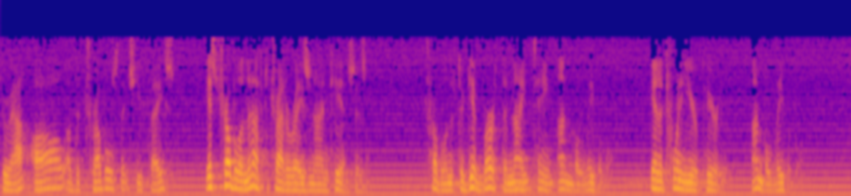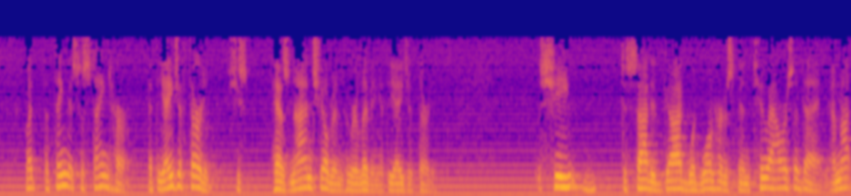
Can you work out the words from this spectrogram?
throughout all of the troubles that she faced? It's trouble enough to try to raise nine kids, isn't it? Trouble enough to give birth to 19. Unbelievable. In a 20 year period. Unbelievable. But the thing that sustained her, at the age of 30, she has nine children who are living at the age of 30. She decided God would want her to spend two hours a day. I'm not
